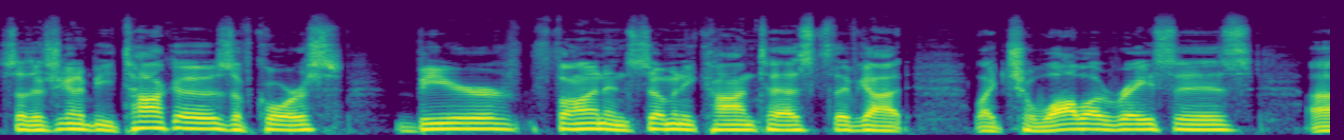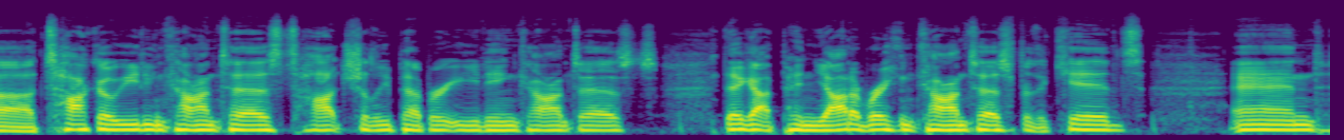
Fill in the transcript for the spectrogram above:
So there's going to be tacos, of course, beer, fun, and so many contests. They've got like Chihuahua races, uh, taco eating contests, hot chili pepper eating contests. They got pinata breaking contests for the kids, and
